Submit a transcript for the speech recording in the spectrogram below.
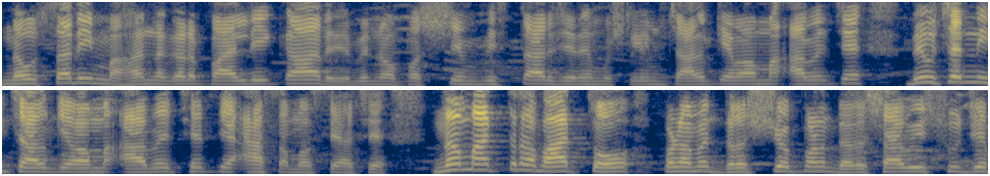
નવસારી મહાનગરપાલિકા, રેલવેનો પશ્ચિમ વિસ્તાર જેને મુસ્લિમ ચાલ કહેવામાં આવે છે, દેવચંદની ચાલ કહેવામાં આવે છે, ત્યાં આ સમસ્યા છે. ન માત્ર વાતો પણ અમે દ્રશ્યો પણ દર્શાવીશું. જે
